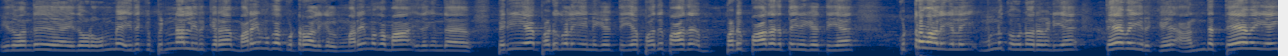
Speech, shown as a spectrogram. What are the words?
இது வந்து இதோட உண்மை இதுக்கு பின்னால் இருக்கிற மறைமுக குற்றவாளிகள் மறைமுகமாக இது இந்த பெரிய படுகொலையை நிகழ்த்திய பது பாத படு பாதகத்தை நிகழ்த்திய குற்றவாளிகளை முன்னுக்கு கொண்டு வர வேண்டிய தேவை இருக்குது அந்த தேவையை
